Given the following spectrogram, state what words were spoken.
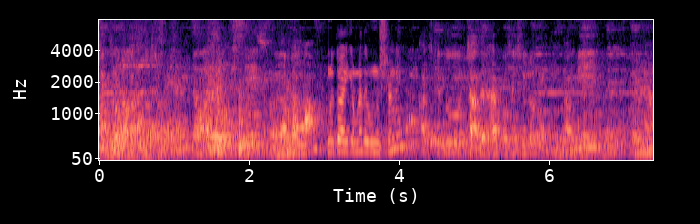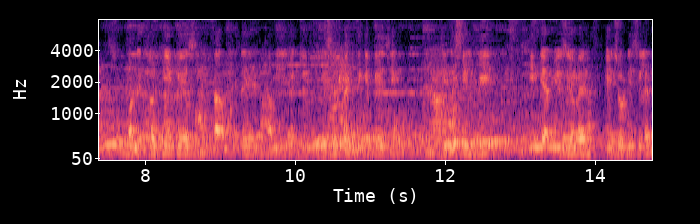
চিত্রকলা প্রদর্শন। আপনার নাম? মূলত আজকে আপনাদের অনুষ্ঠানে। আজকে তো চাঁদের হাট বসেছিল। আমি অনেকজনকেই পেয়েছি। তার মধ্যে আমি একজন বিশেষ ব্যক্তিকে পেয়েছি। যিনি শিল্পী ইন্ডিয়ান মিউজিয়ামের এইচওডি ছিলেন।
